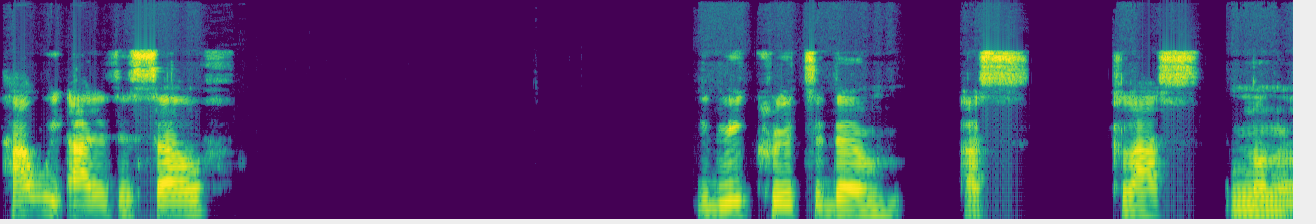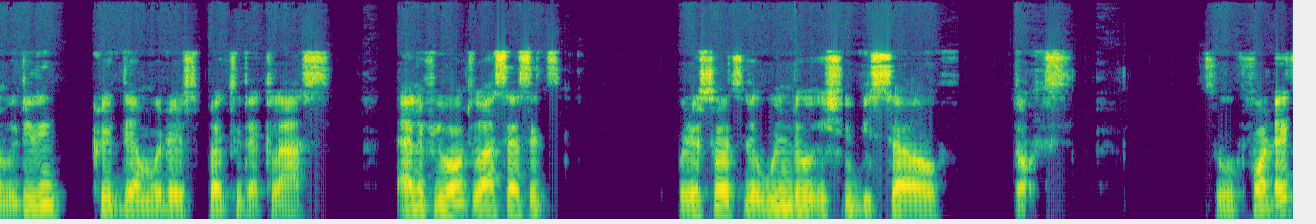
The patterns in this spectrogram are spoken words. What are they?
How we add it is self. Did we create them as class? No, no, we didn't create them with respect to the class. And if you want to access it with respect to the window, it should be self dots. So for that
